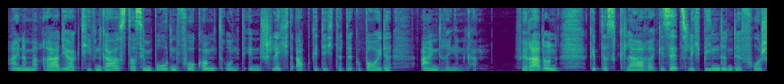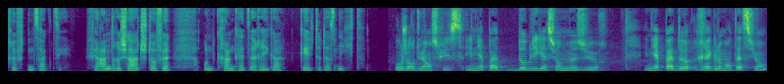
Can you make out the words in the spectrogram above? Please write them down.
einem radioaktiven Gas, das im Boden vorkommt und in schlecht abgedichtete Gebäude eindringen kann. Für Radon gibt es klare, gesetzlich bindende Vorschriften, sagt sie. Für andere Schadstoffe und Krankheitserreger gelte das nicht. Aujourd'hui en Suisse, il n'y a pas d'obligation de mesure. Il n'y a pas de réglementation.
